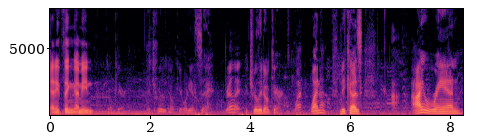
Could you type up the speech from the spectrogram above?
Anything, I mean. Don't care. I truly don't care what he has to say. Really? I truly don't care. What? Why not? Because I ran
